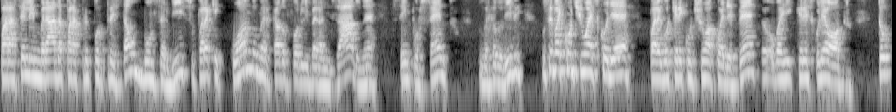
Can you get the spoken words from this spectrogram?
Para ser lembrada, para prestar um bom serviço, para que quando o mercado for liberalizado, né, 100% no mercado livre, você vai continuar a escolher para querer continuar com o EDP ou vai querer escolher outro. Então,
